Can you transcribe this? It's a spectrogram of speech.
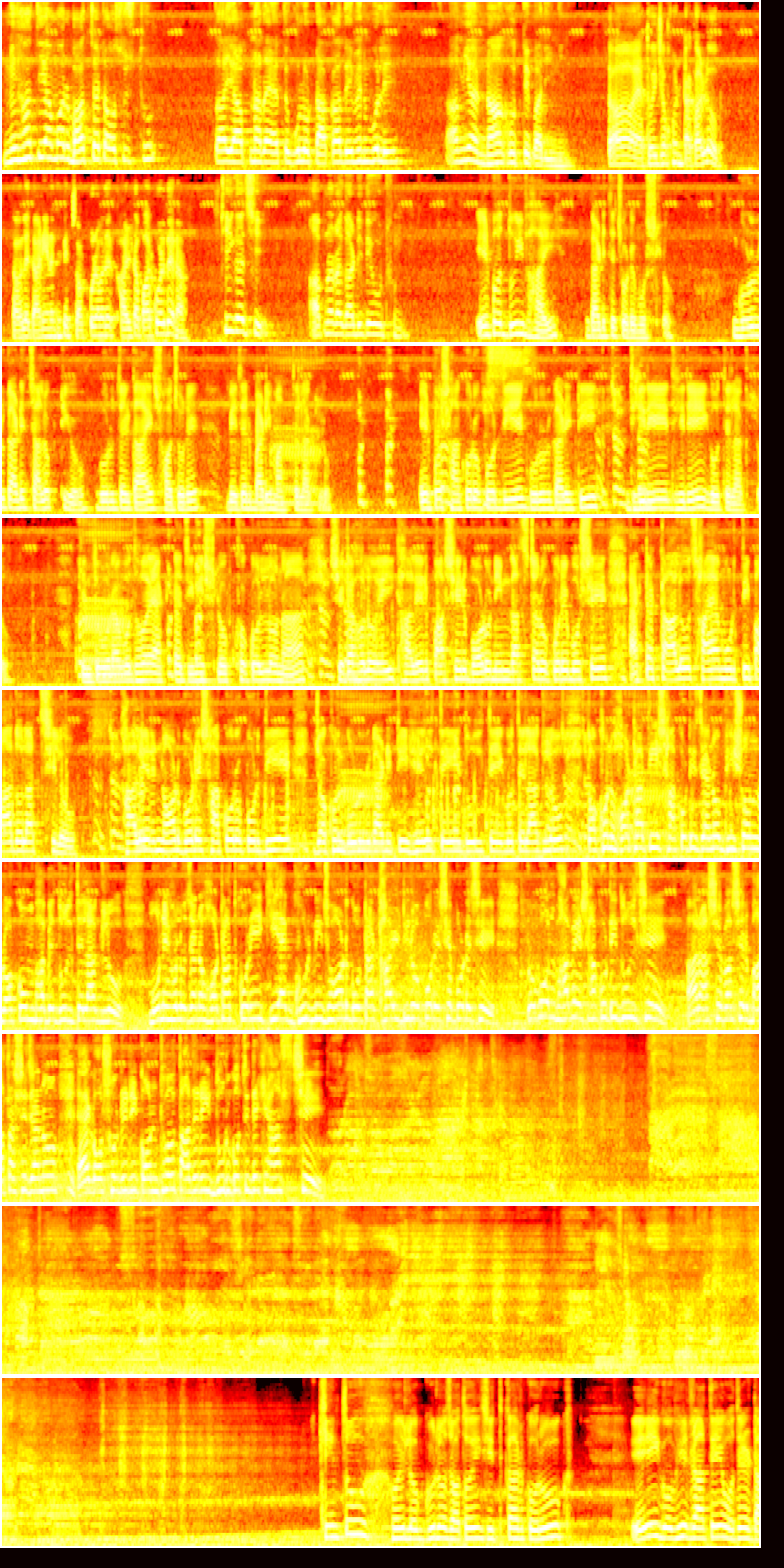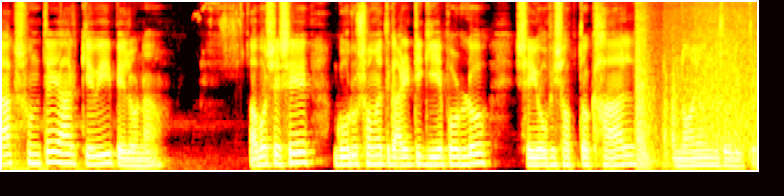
নেহাতি আমার বাচ্চাটা অসুস্থ তাই আপনারা এতগুলো টাকা দেবেন বলে আমি আর না করতে পারিনি। তা এতই যখন টাকার লোভ তাহলে দাঁড়িয়ে না থেকে চট করে আমাদের খালটা পার করে দে না। ঠিক আছে আপনারা গাড়িতে উঠুন। এরপর দুই ভাই গাড়িতে চড়ে বসল। গরুর গাড়ির চালকটিও গরুদের গায়ে সজোরে বেতের বাড়ি মারতে লাগল। এরপর সাঁকোর ওপর দিয়ে গরুর গাড়িটি ধীরে ধীরে এগোতে লাগল। কিন্তু ওরা বোধহয় একটা জিনিস লক্ষ্য করল না। সেটা হলো এই খালের পাশের বড় নিম গাছটার ওপরে বসে একটা কালো ছায়া মূর্তি পা দোলাচ্ছিল। খালের নড়বড়ে সাঁকোর ওপর দিয়ে যখন গরুর গাড়িটি হেলতে, দুলতে, এগোতে লাগল, তখন হঠাৎই সাঁকোটি যেন ভীষণ রকম ভাবে দুলতে লাগল। মনে হলো যেন হঠাৎ করেই কি এক ঘূর্ণিঝড় গোটা খালটির ওপর এসে পড়েছে। প্রবল ভাবে সাঁকোটি দুলছে, আর আশেপাশের বাতাসে যেন এক অশরীরী কণ্ঠ তাদের এই দুর্গতি দেখে হাসছে। কিন্তু ওই লোকগুলো যতই চিৎকার করুক, এই গভীর রাতে ওদের ডাক শুনতে আর কেউই পেল না। অবশেষে গরু সমেত গাড়িটি গিয়ে পড়ল সেই অভিশপ্ত খাল নয়নজলিতে।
